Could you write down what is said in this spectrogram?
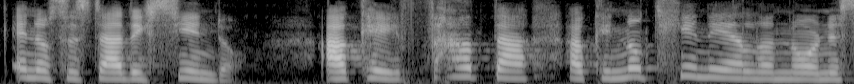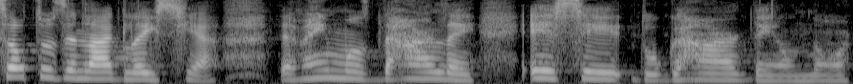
¿Qué nos está diciendo? Al que falta, al que no tiene el honor, nosotros en la iglesia debemos darle ese lugar de honor,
